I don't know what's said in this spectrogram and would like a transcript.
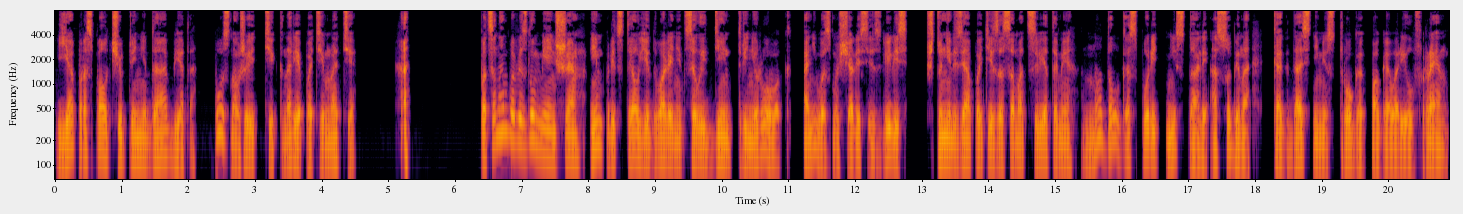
я проспал чуть ли не до обеда. Поздно уже идти к норе по темноте. Ха! Пацанам повезло меньше, им предстоял едва ли не целый день тренировок. Они возмущались и злились, что нельзя пойти за самоцветами, но долго спорить не стали, особенно когда с ними строго поговорил Фрэнк.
